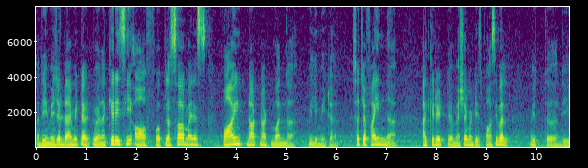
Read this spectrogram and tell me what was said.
the major diameter to an accuracy of plus or minus 0.001 millimeter. Such a fine accurate measurement is possible with the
